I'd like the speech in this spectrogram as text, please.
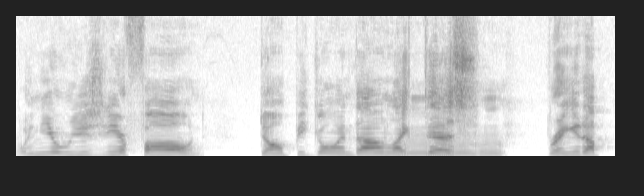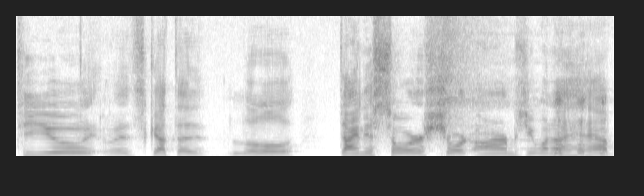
When you're using your phone, don't be going down like this. Mm-hmm. Bring it up to you. It's got the little dinosaur short arms you want to have,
